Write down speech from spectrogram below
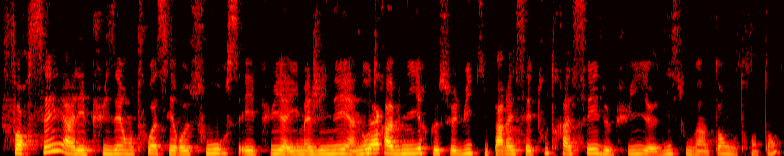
forcé à aller puiser en toi ces ressources et puis à imaginer un autre avenir que celui qui paraissait tout tracé depuis 10 euh, ou 20 ans ou 30 ans.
